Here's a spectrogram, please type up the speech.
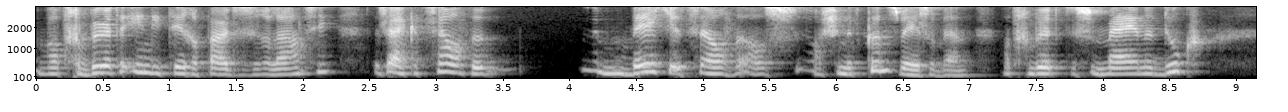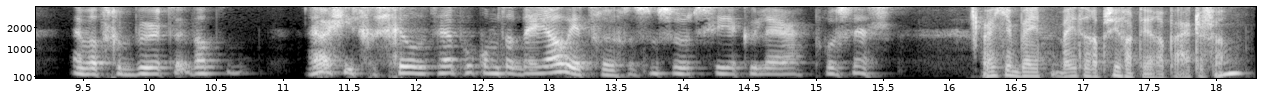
wat gebeurt er in die therapeutische relatie? Dat is eigenlijk hetzelfde, een beetje hetzelfde als als je met kunst bezig bent. Wat gebeurt er tussen mij en het doek? En wat gebeurt, wat, als je iets geschilderd hebt, hoe komt dat bij jou weer terug? Dat is een soort circulair proces. Weet je een betere psychotherapeut ervan?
